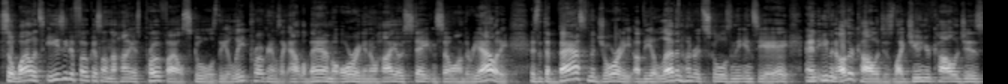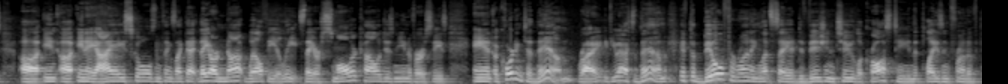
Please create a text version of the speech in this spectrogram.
So while it's easy to focus on the highest profile schools, the elite programs like Alabama, Oregon, Ohio State, and so on, the reality is that the vast majority of the 1,100 schools in the NCAA and even other colleges like junior colleges, uh, in uh, NAIA schools and things like that, they are not wealthy elites. They are smaller colleges and universities. And according to them, right, if you ask them, if the bill for running, let's say, a Division II lacrosse team that plays in front of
